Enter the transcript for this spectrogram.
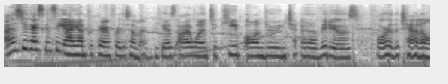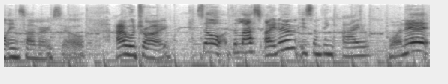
as you guys can see, I am preparing for the summer because I want to keep on doing uh, videos for the channel in summer. So I will try. So the last item is something I wanted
